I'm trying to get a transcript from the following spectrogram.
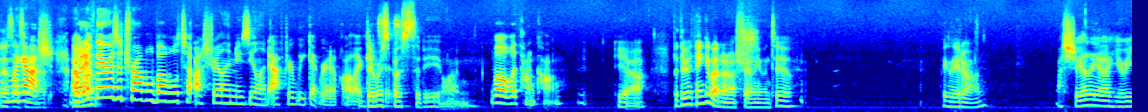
Oh my gosh. nice. I What if want- there is a travel bubble to Australia and New Zealand after we get rid of all our There was supposed to be one. Well, with Hong Kong. Yeah, but they were thinking about an Australian one too. Like later on. Australia, here we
